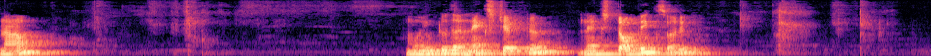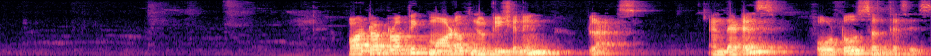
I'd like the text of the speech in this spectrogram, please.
Now, moving to the next chapter, next topic sorry autotrophic mode of nutrition in plants and that is photosynthesis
